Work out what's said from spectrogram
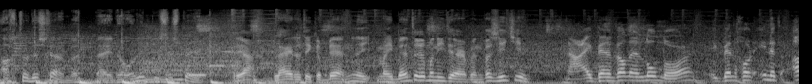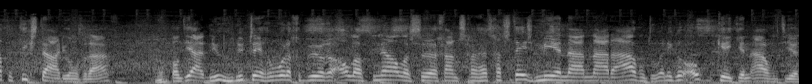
achter de schermen bij de Olympische Spelen. Ja, blij dat ik er ben. Maar je bent er helemaal niet, Erben. Waar zit je? Nou, ik ben wel in Londen hoor. Ik ben gewoon in het atletiekstadion vandaag. Want ja, nu, nu tegenwoordig gebeuren alle finales. Uh, gaan, het gaat steeds meer naar, naar de avond toe. En ik wil ook een keertje een avondje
